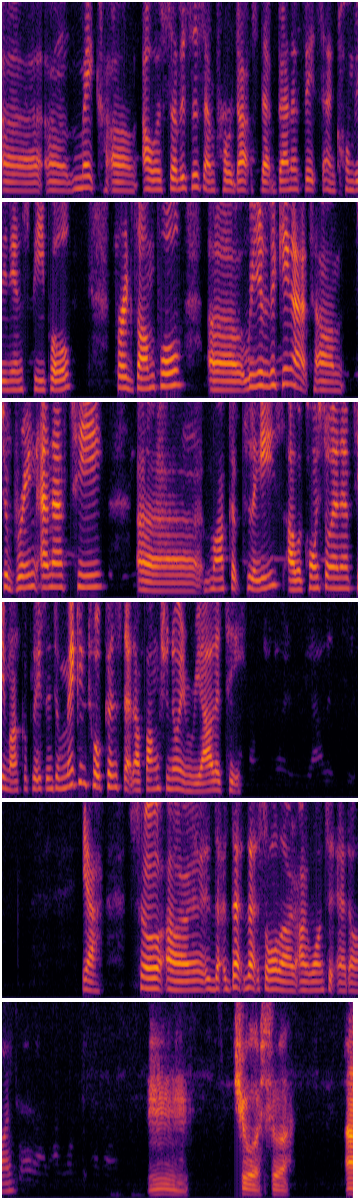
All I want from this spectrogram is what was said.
uh, uh, make um, our services and products that benefits and convenience people. For example, uh, we are looking at um, to bring NFT uh, marketplace, our Coinstar NFT marketplace, into making tokens that are functional in reality. Yeah. So uh, th- that that's all I, I want to add on. อืม sure sure อ่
